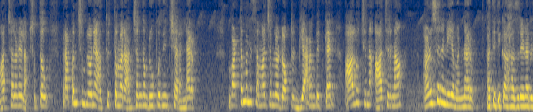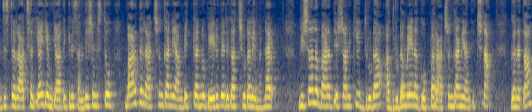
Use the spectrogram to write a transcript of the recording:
మార్చాలనే లక్ష్యంతో ప్రపంచంలోనే అత్యుత్తమ రాజ్యాంగం రూపొందించారన్నారు. వర్తమాన సమాజంలో డాక్టర్ బిఆర్ అంబేద్కర్ ఆలోచన ఆచరణ అనుసరణీయమన్నారు. అతిథిగా హాజరైన రిజిస్టర్ ఆచార్య ఎం యాదగిరి సందేశమిస్తూ భారత రాజ్యాంగాన్ని అంబేద్కర్ను వేరువేరుగా చూడలేమన్నారు. విశాల భారతదేశానికి దృఢ అదృఢమైన గొప్ప రాజ్యాంగాన్ని అందించిన ఘనత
